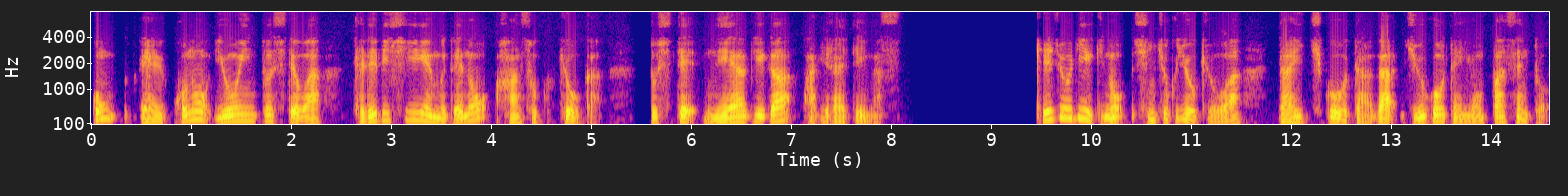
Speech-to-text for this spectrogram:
こんえー、この要因としては、テレビ CM での反則強化、そして値上げが挙げられています。経常利益の進捗状況は、第1クォーターが15.4%、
